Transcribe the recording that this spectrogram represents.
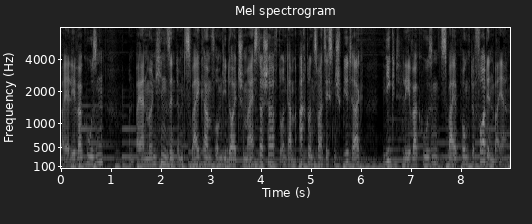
Bayer Leverkusen Bayern München sind im Zweikampf um die deutsche Meisterschaft und am 28. Spieltag liegt Leverkusen zwei Punkte vor den Bayern.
